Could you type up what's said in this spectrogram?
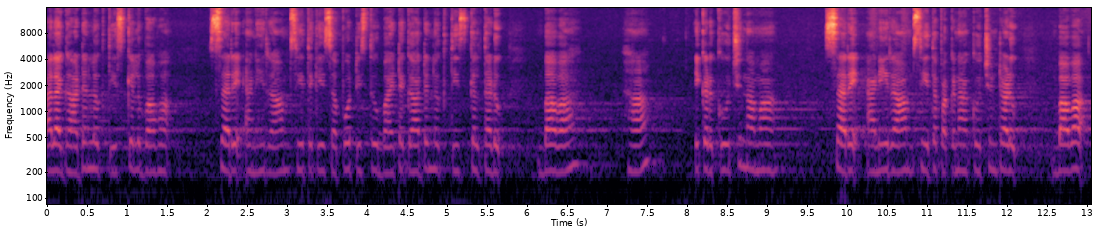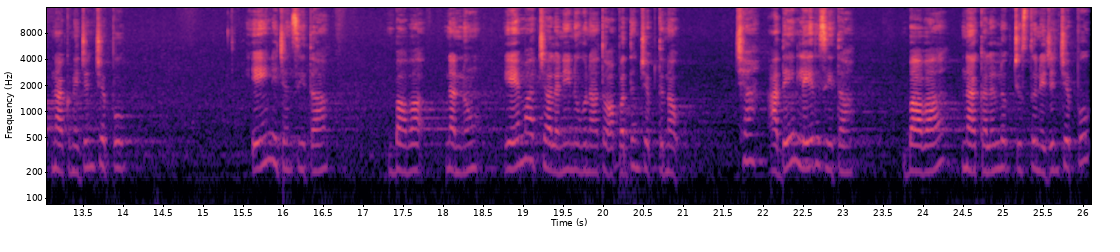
అలా గార్డెన్లోకి తీసుకెళ్ళు బావా. సరే అని రామ్ సీతకి సపోర్ట్ ఇస్తూ బయట గార్డెన్లోకి తీసుకెళ్తాడు. బావా హా ఇక్కడ కూర్చుందామా? సరే అని రామ్ సీత పక్కన కూర్చుంటాడు. బావా నాకు నిజం చెప్పు. ఏ నిజం సీత? బావా నన్ను ఏమార్చాలని నువ్వు నాతో అబద్ధం చెప్తున్నావు? ఛా అదేం లేదు సీత. బావా నా కళ్ళలోకి చూస్తూ నిజం చెప్పు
